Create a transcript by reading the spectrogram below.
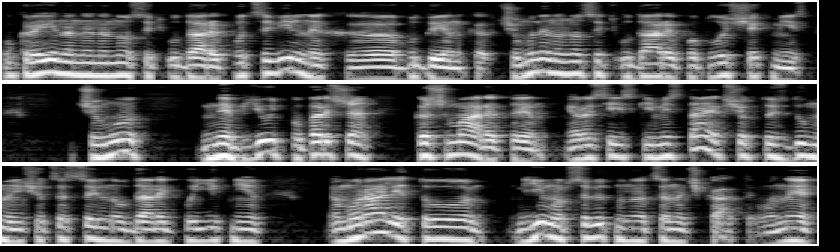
Україна не наносить удари по цивільних е, будинках, чому не наносить удари по площах міст, чому не б'ють, по-перше, кошмарити російські міста, якщо хтось думає, що це сильно вдарить по їхній моралі, то їм абсолютно на це начкати. Вони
